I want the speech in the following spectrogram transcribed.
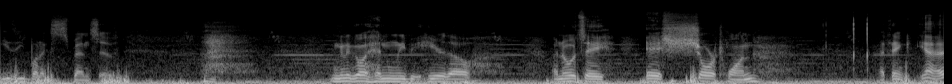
easy but expensive. I'm gonna go ahead and leave it here though. I know it's a a short one. I think, yeah,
